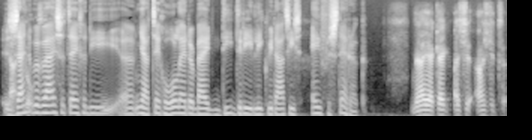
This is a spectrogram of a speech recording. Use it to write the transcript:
Ja, Zijn klopt. de bewijzen tegen, die, ja, tegen Holleder bij die drie liquidaties even sterk? Nou ja, kijk, als je, als je het,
